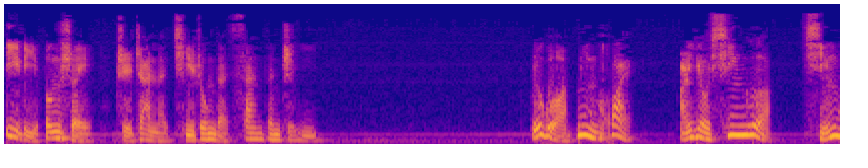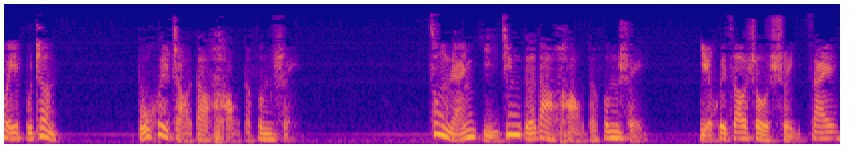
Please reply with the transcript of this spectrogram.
地理风水只占了其中的三分之一。如果命坏而又心恶、行为不正，不会找到好的风水。纵然已经得到好的风水，也会遭受水灾、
